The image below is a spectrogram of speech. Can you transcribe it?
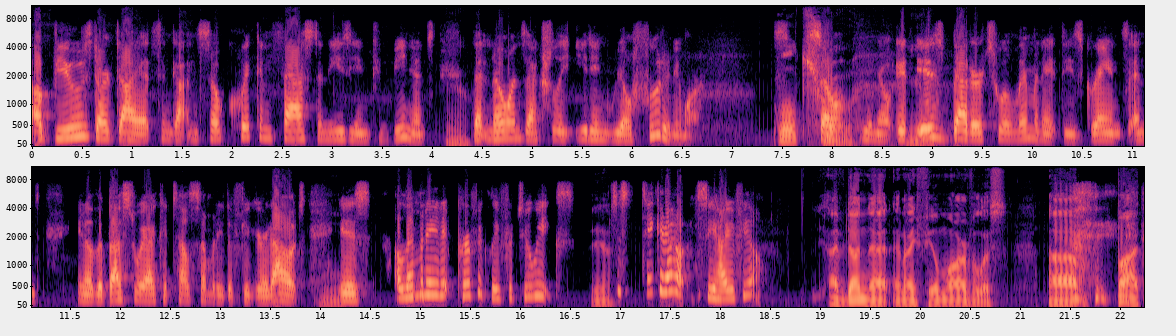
abused our diets and gotten so quick and fast and easy and convenient that no one's actually eating real food anymore. Well, true. So, you know, it is Yeah. better to eliminate these grains. And, you know, the best way I could tell somebody to figure it out is eliminate it perfectly for two weeks. Mm. Yeah. Just take it out and see how you feel. I've done that, and I feel marvelous. Uh, but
